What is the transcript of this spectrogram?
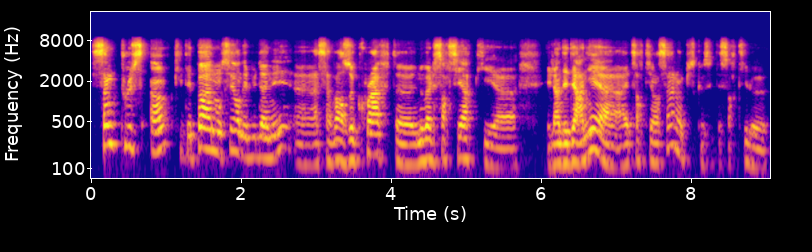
5 plus 1 qui n'était pas annoncé en début d'année, à savoir The Craft, Nouvelle Sorcière, qui est l'un des derniers à, être sorti en salle, hein, puisque c'était sorti le,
